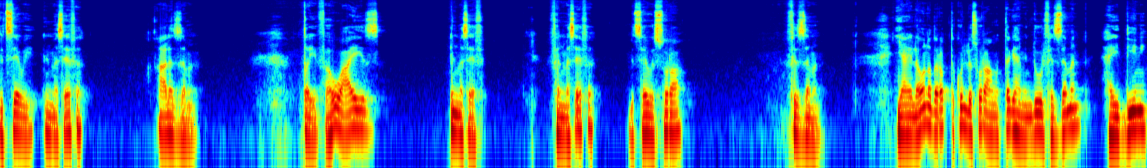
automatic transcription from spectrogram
بتساوي المسافة على الزمن. طيب فهو عايز المسافة. فالمسافة بتساوي السرعة في الزمن. يعني لو أنا ضربت كل سرعة متجهة من دول في الزمن هيديني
